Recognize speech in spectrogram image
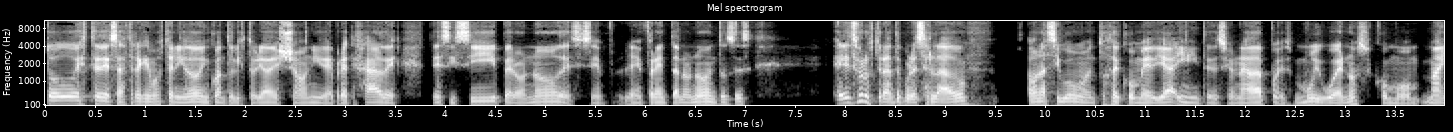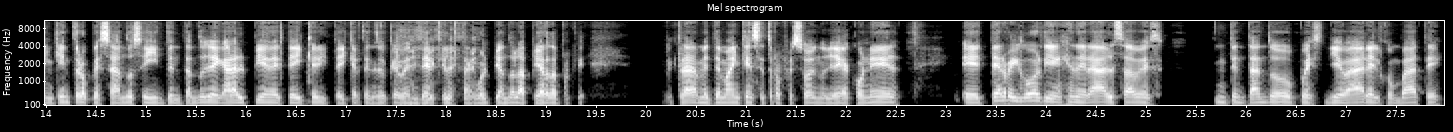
todo este desastre que hemos tenido en cuanto a la historia de Sean y de Bret Hart, de, si sí, pero no, de si se enfrentan o no. Entonces, es frustrante por ese lado. Aún así hubo momentos de comedia inintencionada, pues muy buenos, como Mankind tropezándose e intentando llegar al pie de Taker y Taker teniendo que vender que le están golpeando la pierna porque claramente Mankind se tropezó y no llega con él. Eh, Terry Gordy en general, ¿sabes? Intentando pues llevar el combate.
